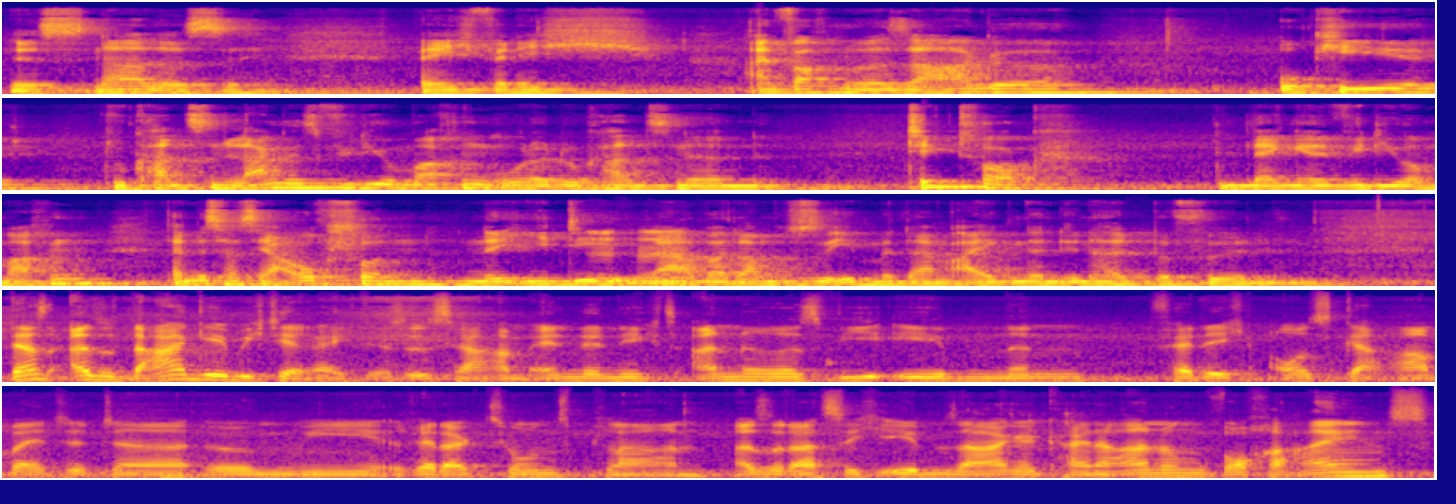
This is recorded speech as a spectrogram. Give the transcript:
ist. Ne? Das, wenn, ich, wenn ich einfach nur sage, okay, du kannst ein langes Video machen oder du kannst einen TikTok Länge Video machen, dann ist das ja auch schon eine Idee, mhm. aber da musst du es eben mit deinem eigenen Inhalt befüllen. Das, also da gebe ich dir recht. Es ist ja am Ende nichts anderes wie eben ein fertig ausgearbeiteter irgendwie Redaktionsplan. Also dass ich eben sage, keine Ahnung, Woche 1,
